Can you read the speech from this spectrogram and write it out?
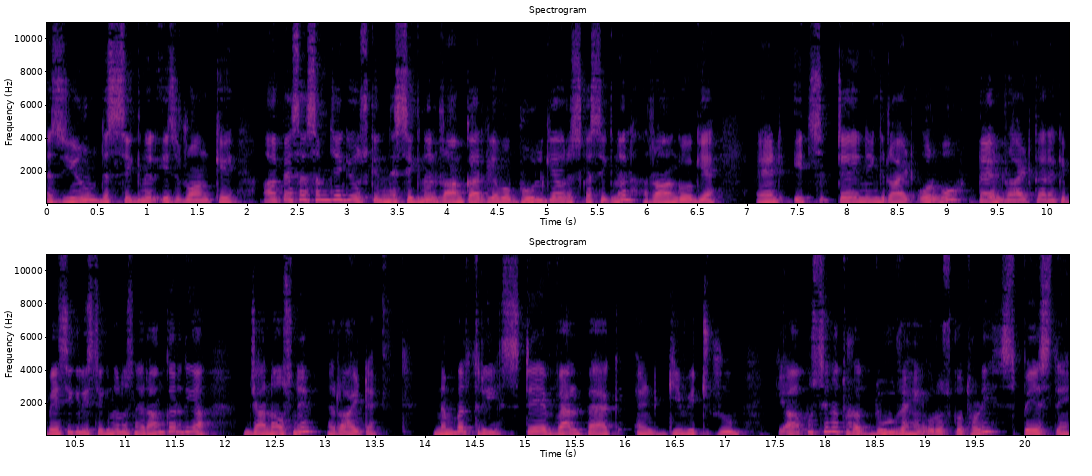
assume the signal is wrong के आप ऐसा समझें कि उसके ने सिग्नल रॉन्ग कर दिया, वो भूल गया और उसका सिग्नल रॉन्ग हो गया। एंड इट्स टर्निंग राइट और वो टर्न राइट कर रहा है कि बेसिकली सिग्नल उसने रंग कर दिया, जाना उसने राइट है। Number three stay well back and give it room कि आप उससे ना थोड़ा दूर रहें और उसको थोड़ी स्पेस दें।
